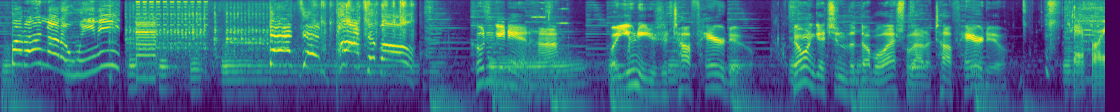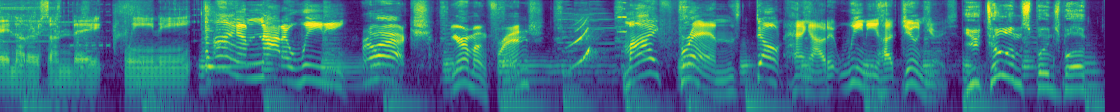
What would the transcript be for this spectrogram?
But I'm not a weenie. That's impossible! Couldn't get in, huh? What you need is a tough hairdo. No one gets into the double S without a tough hairdo. Care for another sundae, Weenie. I am not a weenie. Relax. You're among friends. My friends don't hang out at Weenie Hut Juniors. You tell him, SpongeBob.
